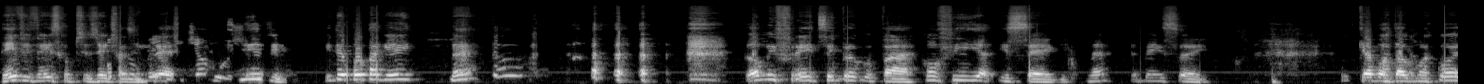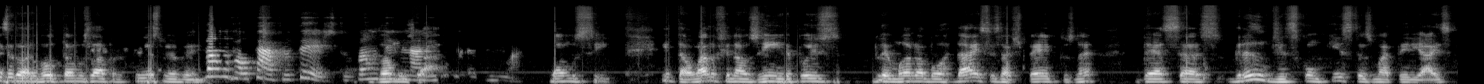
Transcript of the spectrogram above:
Teve vez que eu precisei de fazer empréstimo. Tive. E depois paguei. Né? Então, toma em frente sem preocupar. Confia e segue. Né? É bem isso aí. Quer abordar alguma coisa, Dora? Voltamos lá para o texto, meu bem. Vamos voltar para o texto? Vamos, Vamos terminar lá. a leitura. Vamos lá. Vamos sim. Então, lá no finalzinho, depois do Emmanuel abordar esses aspectos, né, dessas grandes conquistas materiais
